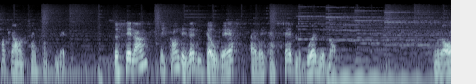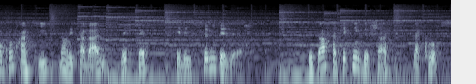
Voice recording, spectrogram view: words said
145 cm. Ce félin fréquente des habitats ouverts avec un faible boisement. On le rencontre ainsi dans les savanes, les steppes et les semi-déserts. De par sa technique de chasse, la course,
